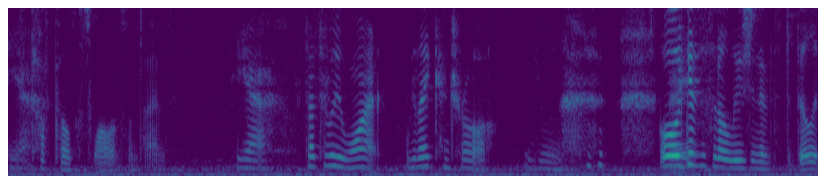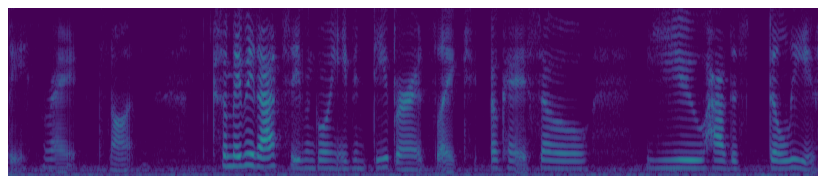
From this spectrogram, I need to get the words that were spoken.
It's Yeah. a tough pill to swallow sometimes. Yeah. that's what we want. We like control. hmm Well, it gives us an illusion of stability. right. It's not. So maybe that's even going even deeper. It's like, okay, so you have this belief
